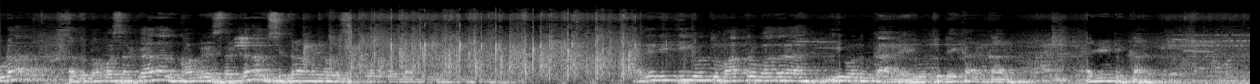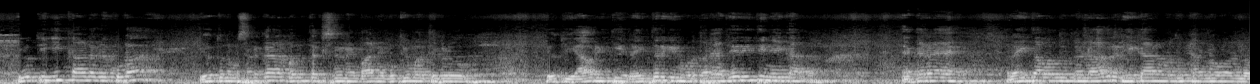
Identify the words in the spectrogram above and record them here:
ಕೂಡ ಅದು ನಮ್ಮ ಸರ್ಕಾರ, ಅದು ಕಾಂಗ್ರೆಸ್ ಸರ್ಕಾರ, ಅದು ಸಿದ್ದರಾಮಯ್ಯನವರ ಸರ್ಕಾರ. ಅದೇ ರೀತಿ ಇವತ್ತು ಮಾತ್ರವಾದ ಈ ಒಂದು ಕಾರ್ಡ್ ಇವತ್ತು ಲೇಖಾರ ಕಾರ್ಡ್ ಐಡೆಂಟಿ ಕಾರ್ಡ್. ಇವತ್ತು ಈ ಕಾರ್ಡನ್ನು ಕೂಡ ಇವತ್ತು ನಮ್ಮ ಸರ್ಕಾರ ಬಂದ ತಕ್ಷಣವೇ ಮಾನ್ಯ ಮುಖ್ಯಮಂತ್ರಿಗಳು ಇವತ್ತು ಯಾವ ರೀತಿ ರೈತರಿಗೆ ನೋಡ್ತಾರೆ, ಅದೇ ರೀತಿ ನೇಕಾರ. ಯಾಕಂದ್ರೆ ರೈತ ಒಂದು ಕಣ್ಣು ಆದ್ರೆ ನೇಕಾರ ಒಂದು ಕಣ್ಣು ಅನ್ನೋ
